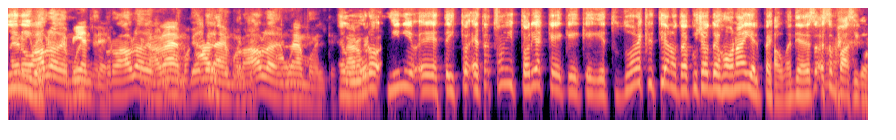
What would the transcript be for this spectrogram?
Pero Nínive, habla de muerte, pero habla de habla de, muerte. mu- habla de muerte. habla de habla de muerte. claro Seguro, sí. Este, estas son historias que, que, que, que tú no eres cristiano, te has escuchado de Jonás y el pescado, ¿me entiendes? Eso, eso es básico.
